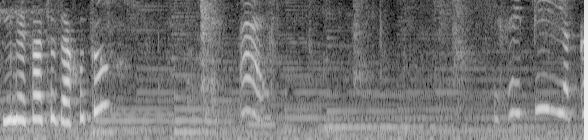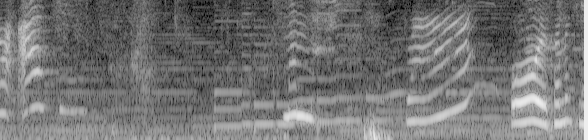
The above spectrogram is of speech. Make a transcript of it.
কি লেখা আছে? দেখো তো। ও এখানে কি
